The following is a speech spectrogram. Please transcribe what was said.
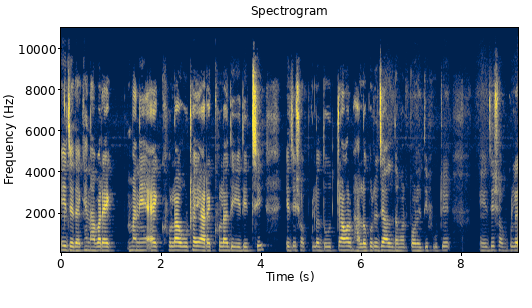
এই যে দেখেন, আবার এক মানে এক খোলা উঠাই আর এক খোলা দিয়ে দিচ্ছি। এই যে সবগুলো দুধটা আমার ভালো করে জাল দেওয়ার পরে দিয়ে ফুটে এই যে সবগুলো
